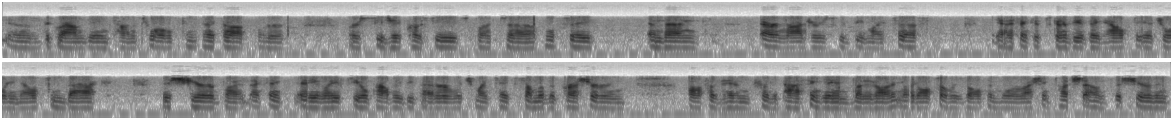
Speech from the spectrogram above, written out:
you know, the ground game Thomas Rawls can pick up or or CJ Prosise, but uh, we'll see. And then Aaron Rodgers would be my fifth. Yeah, I think it's going to be a big help to get Jordy Nelson back this year, but I think Eddie Lacy will probably be better, which might take some of the pressure and off of him for the passing game, but it might also result in more rushing touchdowns this year than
